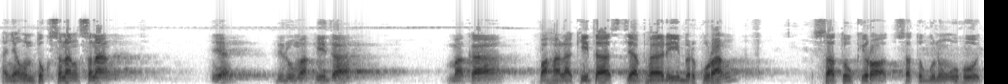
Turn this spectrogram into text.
hanya untuk senang-senang ya di rumah kita maka pahala kita setiap hari berkurang satu kirot, satu gunung Uhud.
